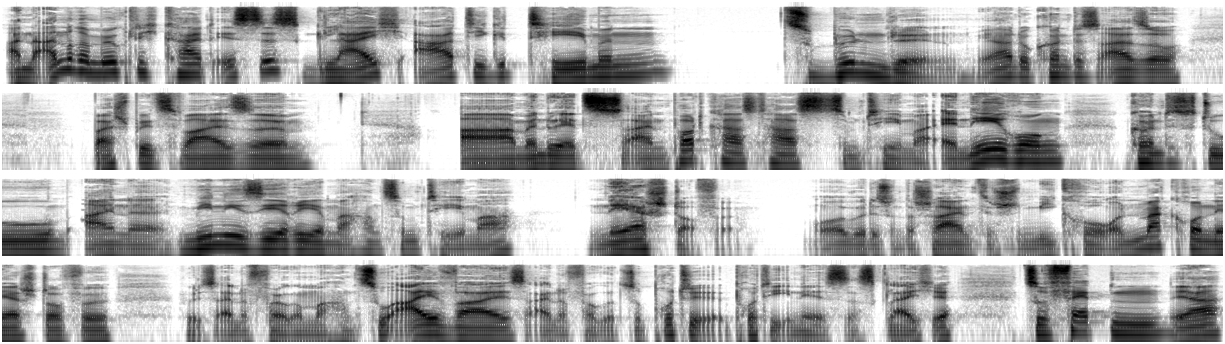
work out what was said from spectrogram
Eine andere Möglichkeit ist es, gleichartige Themen zu bündeln. Ja, du könntest also beispielsweise wenn du jetzt einen Podcast hast zum Thema Ernährung, könntest du eine Miniserie machen zum Thema Nährstoffe. Oder würdest unterscheiden zwischen Mikro- und Makronährstoffe, würdest eine Folge machen zu Eiweiß, eine Folge zu Prote Proteine ist das gleiche, zu Fetten, ja,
